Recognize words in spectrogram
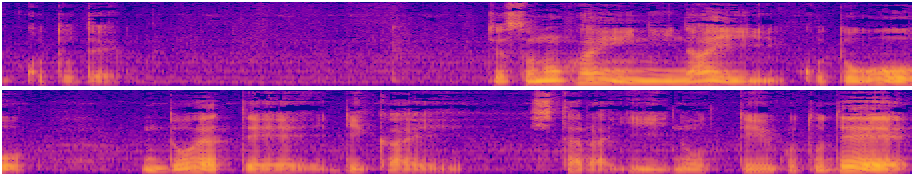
ーことで。じゃあその範囲にないことをどうやって理解したらいいのっていうことで、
